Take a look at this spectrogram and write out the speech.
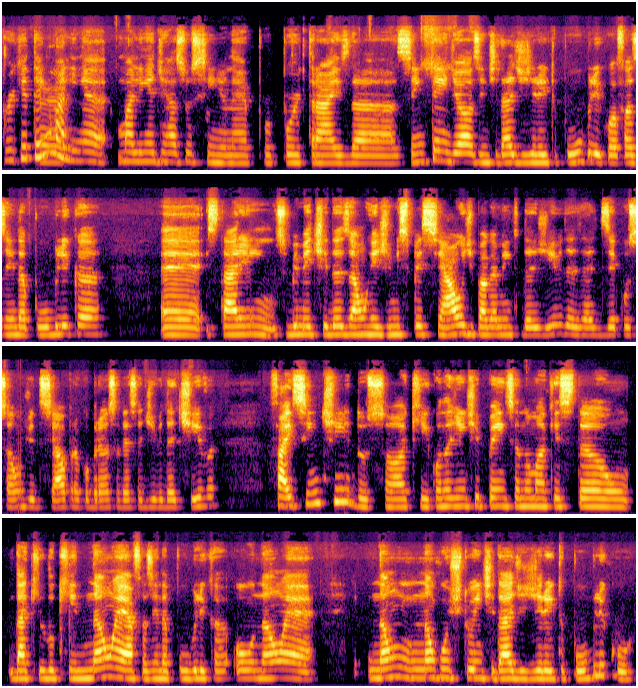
Porque tem é. uma linha uma linha de raciocínio, né, por, por trás da você entende, ó, as entidades de direito público, a fazenda pública é, estarem submetidas a um regime especial de pagamento das dívidas, né, de execução judicial para cobrança dessa dívida ativa faz sentido, só que quando a gente pensa numa questão daquilo que não é a fazenda pública ou não é não não constitui entidade de direito público,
